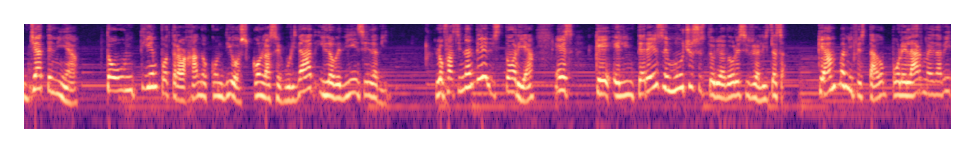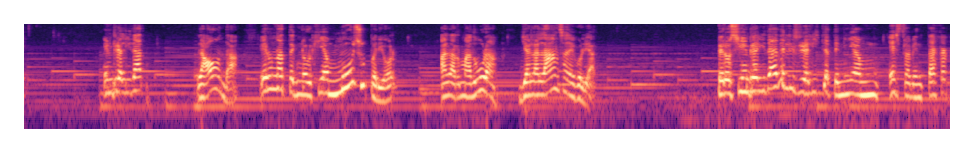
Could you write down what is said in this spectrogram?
ya tenía todo un tiempo trabajando con Dios, con la seguridad y la obediencia de David. Lo fascinante de la historia es que el interés de muchos historiadores y realistas que han manifestado por el arma de David. En realidad, la onda era una tecnología muy superior a la armadura y a la lanza de Goliat. Pero si en realidad el israelita tenía esta ventaja,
